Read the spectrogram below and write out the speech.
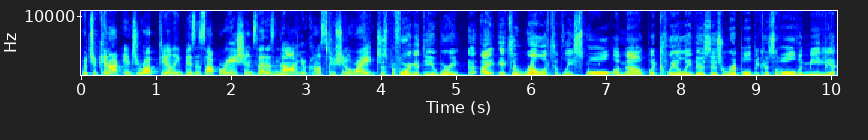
but you cannot interrupt daily business operations. That is not your constitutional right. Just before I get to you, Maureen, I, it's a relatively small amount, but clearly there's this ripple because of all the media.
